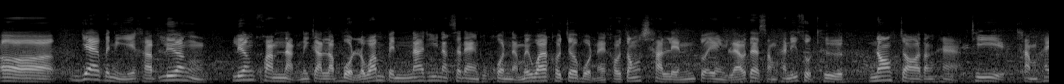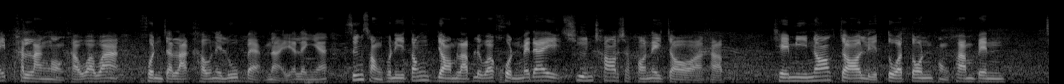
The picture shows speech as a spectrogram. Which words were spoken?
เอ่อแยกเป็นอย่างนี้ครับ เรื่อง เรื่องความหนักในการรับบทแล้วว่ามันเป็นหน้าที่นักแสดงทุกคนนะไม่ว่าเขาเจอบทไหนเขาต้องชาเลนจ์ตัวเองอยู่แล้วแต่สำคัญที่สุดคือนอกจอต่างหากที่ทำให้พลังของเขาว่าว่าคนจะรักเขาในรูปแบบไหนอะไรเงี้ยซึ่งสองคนนี้ต้องยอมรับเลยว่าคนไม่ได้ชื่นชอบเฉพาะในจอครับเคมีนอกจอหรือตัวตนของความเป็น เจ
